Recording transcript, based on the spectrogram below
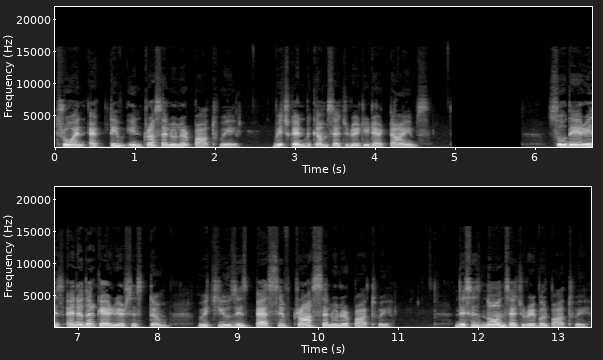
through an active intracellular pathway which can become saturated at times. So there is another carrier system which uses passive transcellular pathway. This is non-saturable pathway.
